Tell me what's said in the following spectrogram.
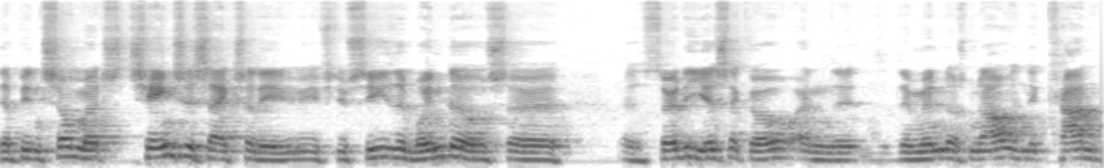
there have been so much changes actually. If you see the windows uh, uh 30 years ago and the, the windows now, they can't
